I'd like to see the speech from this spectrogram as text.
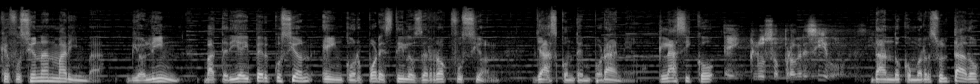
que fusionan marimba, violín, batería y percusión e incorpora estilos de rock fusión, jazz contemporáneo, clásico e incluso progresivo, dando como resultado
